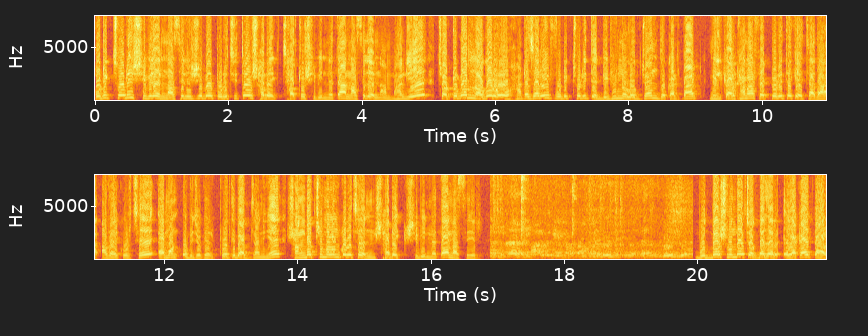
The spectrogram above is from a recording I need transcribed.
ফটিকছড়ি শিবিরের নাসির হিসেবে পরিচিত সাবেক ছাত্র শিবির নেতা নাসিরের নাম ভাঙিয়ে চট্টগ্রাম নগর ও হাটাজারি ফটিকছড়িতে বিভিন্ন লোকজন দোকানপাট, মিল কারখানা, ফ্যাক্টরি থেকে চাঁদা আদায় করছে এমন অভিযোগের প্রতিবাদ জানিয়ে সংবাদ সম্মেলন করেছেন সাবেক শিবির নেতা নাসির। বুধবার সন্ধ্যায় চকবাজার এলাকায় তার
